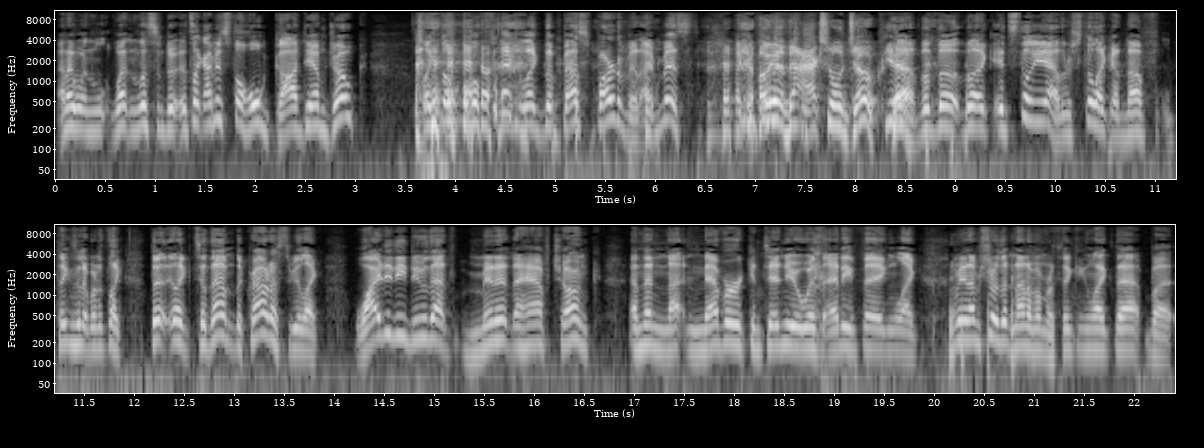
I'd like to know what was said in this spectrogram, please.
And I went and, went and listened to it. It's like I missed the whole goddamn joke. Like the whole thing, like the best part of it, I missed. Oh yeah, the actual joke. yeah, the, the the like it's still yeah, there's still like enough things in it, but it's like the like to them, the crowd has to be like, why did he do that minute and a half chunk and then not never continue with anything? Like, I mean, I'm sure that none of them are thinking like that, but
